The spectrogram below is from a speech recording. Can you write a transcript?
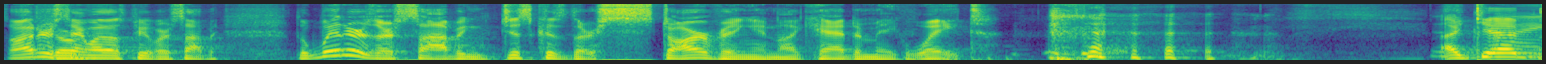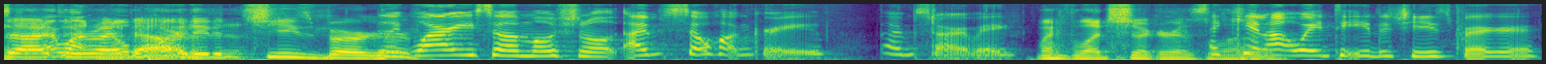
So I understand why those people are sobbing. The winners are sobbing just because they're starving and like had to make weight. I can't crying. talk I to you want right no now. I need a this. cheeseburger. Like, why are you so emotional? I'm so hungry. I'm starving. My blood sugar is I low. cannot wait to eat a cheeseburger.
